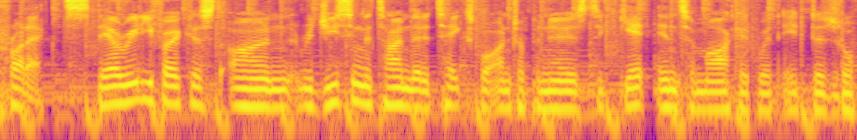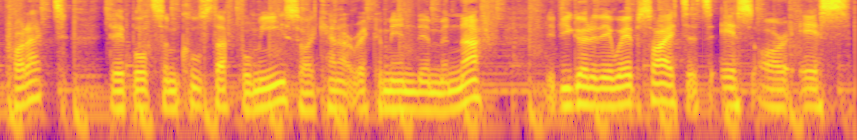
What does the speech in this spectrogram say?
products. They are really focused on reducing the time that it takes for entrepreneurs to get into market with a digital product. They built some cool stuff for me, so I cannot recommend them enough. If you go to their website, it's srsbsns.co.za.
